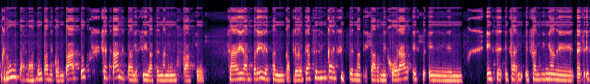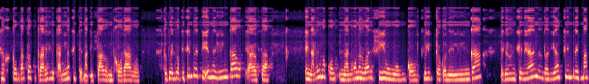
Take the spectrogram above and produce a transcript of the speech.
rutas, las rutas de contacto ya están establecidas en algunos casos, ya eran previas al Inca, pero lo que hace el Inca es sistematizar, mejorar es, eh, esa, esa línea de esos contactos a través de caminos sistematizados, mejorados. Entonces, lo que siempre tiene el Inca, o sea, en algunos, en algunos lugares sí hubo un conflicto con el Inca, pero en general, en realidad, siempre es más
